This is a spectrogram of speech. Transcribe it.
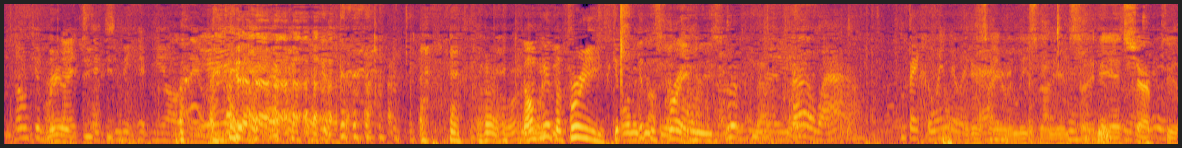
Don't give me night sticks. You be me all day. Don't forget the freeze. Get, get the spray. Oh, wow. Break a window with Here's how that. you release it on the inside. Yeah, it's sharp too.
